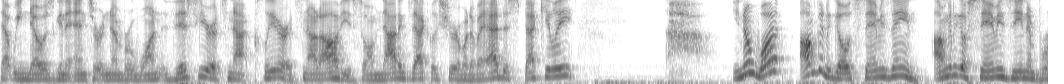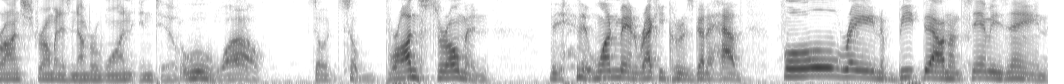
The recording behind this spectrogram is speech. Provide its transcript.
that we know is going to enter at number one. This year, it's not clear, it's not obvious, so I'm not exactly sure. But if I had to speculate, you know what? I'm going to go with Sami Zayn. I'm going to go Sami Zayn and Braun Strowman as number one and two. Ooh, wow. So so Braun Strowman, the, the one man wrecking crew is going to have full reign of beatdown on Sami Zayn,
